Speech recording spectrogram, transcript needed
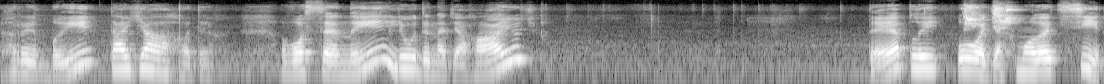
гриби та ягоди. Восени люди надягають теплий одяг. Молодці.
